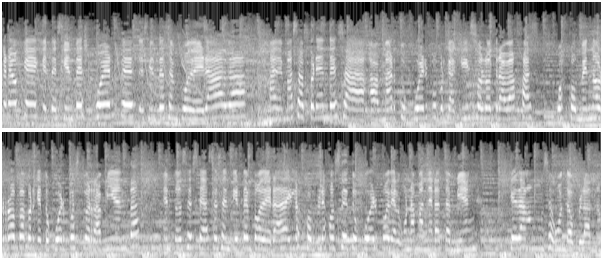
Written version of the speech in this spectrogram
creo que, que te sientes fuerte, te sientes empoderada, además aprendes a, a amar tu cuerpo porque aquí solo trabajas pues con menos ropa porque tu cuerpo es tu herramienta, entonces te hace sentirte empoderada y los complejos de tu cuerpo de alguna manera también quedan en un segundo plano.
